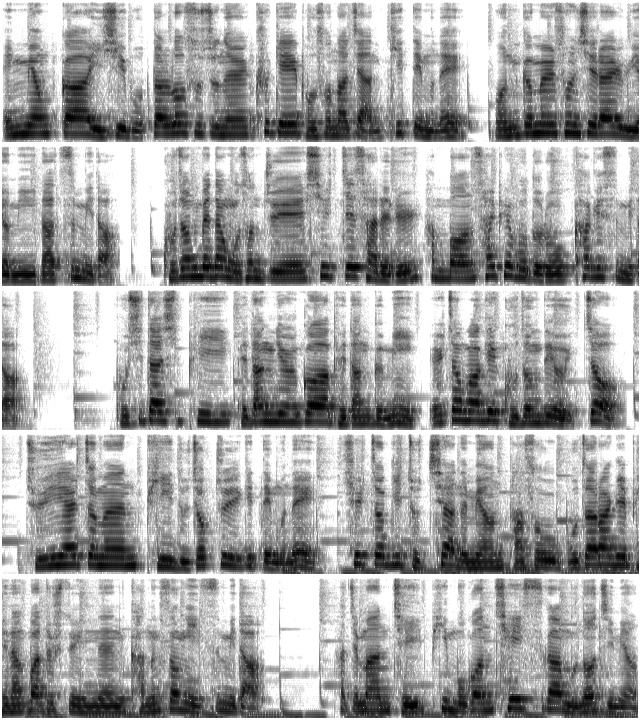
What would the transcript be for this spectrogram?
액면가 25달러 수준을 크게 벗어나지 않기 때문에 원금을 손실할 위험이 낮습니다. 고정배당 우선주의 실제 사례를 한번 살펴보도록 하겠습니다. 보시다시피 배당률과 배당금이 일정하게 고정되어 있죠. 주의할 점은 비누적주이기 때문에 실적이 좋지 않으면 다소 모자라게 배당받을 수 있는 가능성이 있습니다. 하지만 JP 모건 체이스가 무너지면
